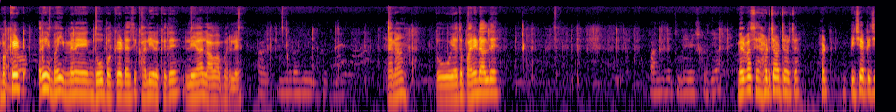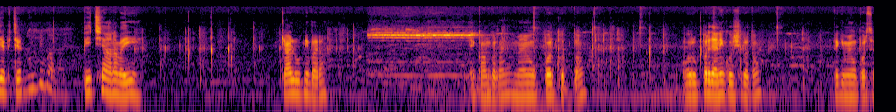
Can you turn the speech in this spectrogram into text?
बकेट अरे भाई मैंने दो बकेट ऐसे खाली रखे थे। ले आ लावा भर ले। हाँ, है। ना? तो या तो पानी डाल दे। पानी दिया। मेरे पास है हट जा हट जा हट जा। हट पीछे पीछे पीछे। पीछे आना भाई। क्या लूट नहीं पा रहा? एक काम करता हूँ मैं ऊपर खुदता हूँ। और ऊपर जाने की कोशिश करता हूँ ताकि मैं ऊपर से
